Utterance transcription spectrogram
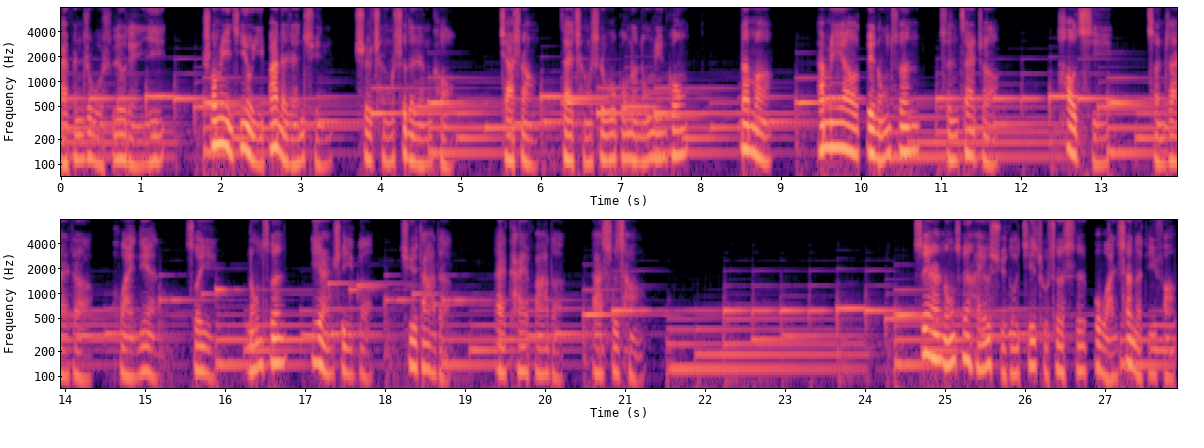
百分之五十六点一，说明已经有一半的人群。是城市的人口，加上在城市务工的农民工，那么他们要对农村存在着好奇，存在着怀念，所以农村依然是一个巨大的待开发的大市场。虽然农村还有许多基础设施不完善的地方，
